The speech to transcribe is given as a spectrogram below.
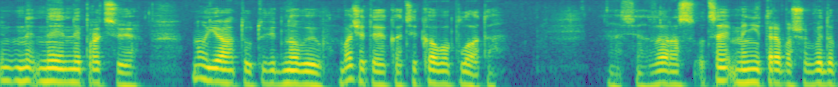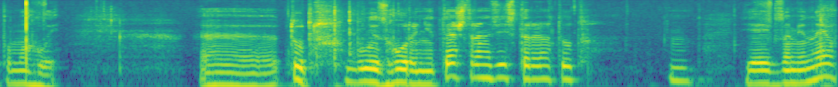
Не, не, не працює. Ну, я тут відновив. Бачите, яка цікава плата. Ось, зараз оце мені треба, щоб ви допомогли. Е, Тут були згорені теж транзистори. Тут. Я їх замінив,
